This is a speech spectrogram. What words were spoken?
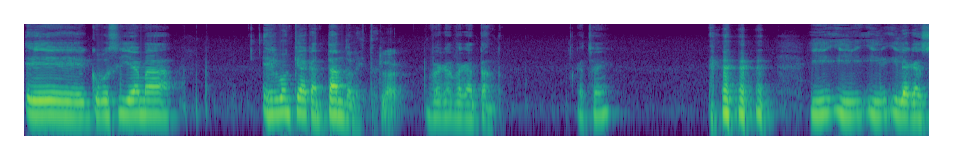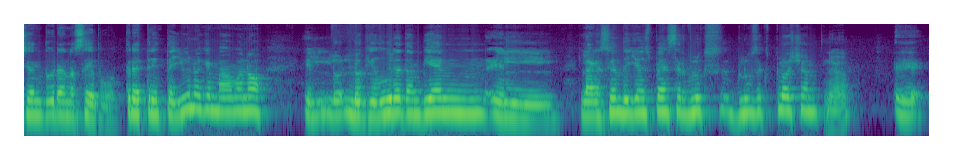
eh, ¿cómo se llama? Es el buen que va cantando la historia. Claro. Va, va cantando, ¿cachai? y, y, y, y la canción dura, no sé, po, 3.31, que es más o menos el- lo, lo que dura también el, la canción de John Spencer, Blues, Blues Explosion, Ya. eh,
